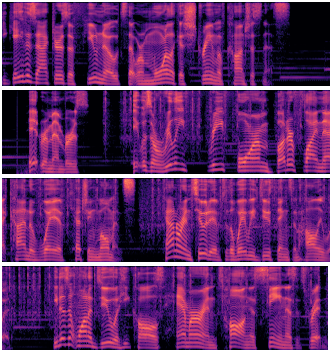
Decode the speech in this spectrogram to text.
he gave his actors a few notes that were more like a stream of consciousness. Pitt remembers, it was a really free-form, butterfly net kind of way of catching moments, counterintuitive to the way we do things in Hollywood. He doesn't want to do what he calls hammer and tong a scene as it's written.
